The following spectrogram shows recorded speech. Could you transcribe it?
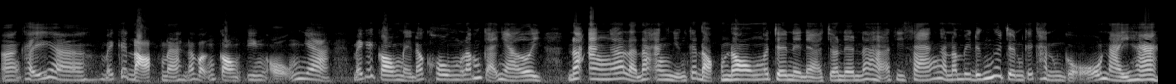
À, thấy à, mấy cái đọt nè nó vẫn còn yên ổn nha. Mấy cái con này nó khôn lắm cả nhà ơi. Nó ăn á, là nó ăn những cái đọt non ở trên này nè cho nên nó hả khi sáng nó mới đứng ở trên cái thanh gỗ này ha.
